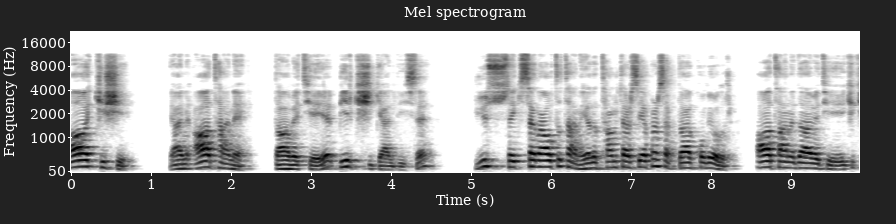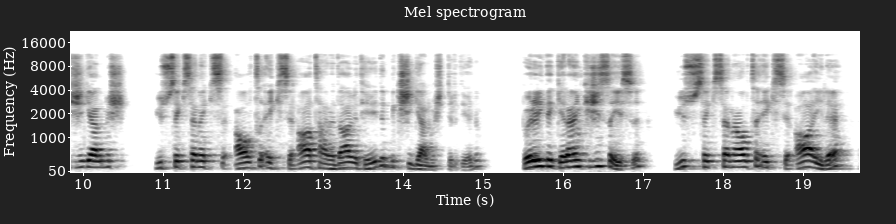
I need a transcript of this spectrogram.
A kişi yani A tane davetiyeye bir kişi geldiyse 186 tane ya da tam tersi yaparsak daha kolay olur. A tane davetiyeye 2 kişi gelmiş. 186 eksi A tane davetiyeye de bir kişi gelmiştir diyelim. Böylelikle gelen kişi sayısı 186 eksi A ile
